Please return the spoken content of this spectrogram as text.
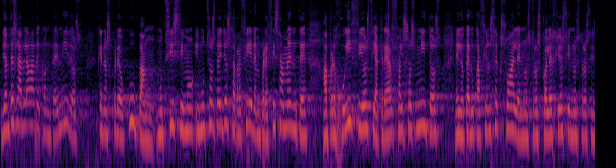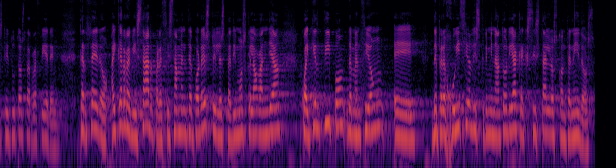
Yo antes le hablaba de contenidos que nos preocupan muchísimo y muchos de ellos se refieren precisamente a prejuicios y a crear falsos mitos en lo que educación sexual en nuestros colegios y en nuestros institutos se refieren. Tercero, hay que revisar precisamente por esto y les pedimos que lo hagan ya cualquier tipo de mención eh, de prejuicio discriminatoria que exista en los contenidos.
